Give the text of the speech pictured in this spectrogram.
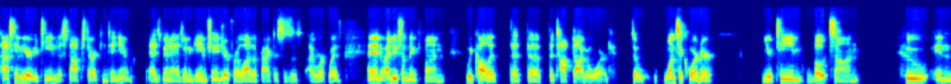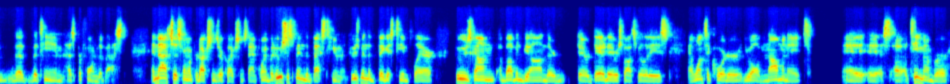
asking your, your team to stop start continue has been a, has been a game changer for a lot of the practices i work with. And then i do something fun. We call it the the, the top dog award. So once a quarter your team votes on who in the, the team has performed the best. And not just from a productions or collection standpoint, but who's just been the best human, who's been the biggest team player, who's gone above and beyond their, their day-to-day responsibilities. And once a quarter, you all nominate a, a, a team member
